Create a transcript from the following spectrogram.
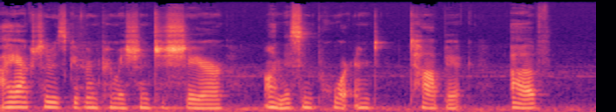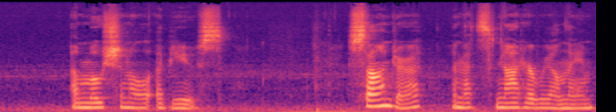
I actually was given permission to share on this important topic of emotional abuse. Sandra and that's not her real name,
